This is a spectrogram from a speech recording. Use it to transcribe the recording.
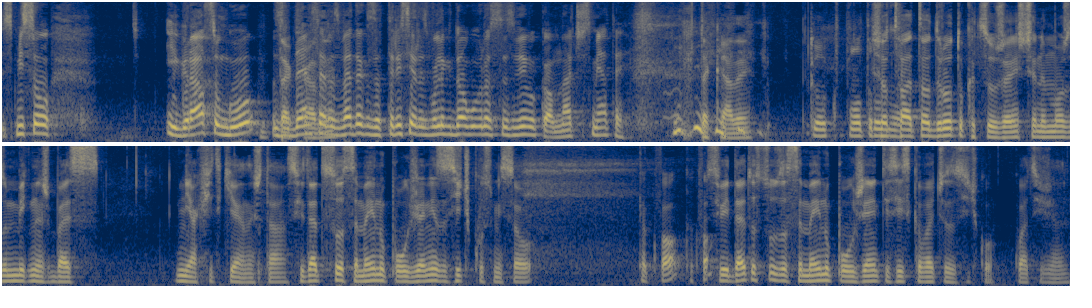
Смисъл, играл съм го, за Така, ден се да. разведах, за три си развалих договора с Viva.com. Значи смятай. Така да е. Колко по-трудно. Защото това е това другото, като се ожениш, че не можеш да мигнеш без някакви такива неща. Свидетелство за семейно положение за всичко смисъл. Какво? Какво? Свидетелство за семейно положение ти се иска вече за всичко, когато си женен.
